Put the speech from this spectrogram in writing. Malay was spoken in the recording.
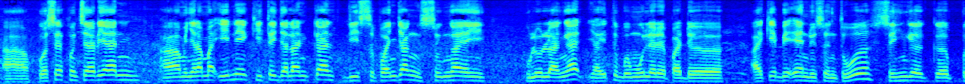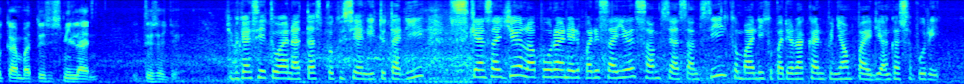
Uh, proses pencarian uh, menyelamat ini kita jalankan di sepanjang Sungai Hulu Langat iaitu bermula daripada IKBN Dusun Tua sehingga ke Pekan Batu Sembilan. Itu saja. Terima kasih Tuan atas perkongsian itu tadi. Sekian saja laporan daripada saya Samsia Samsi kembali kepada rakan penyampai di Angkasa Puri.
